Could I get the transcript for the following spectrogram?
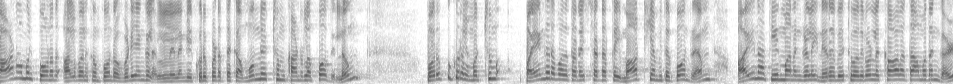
காணாமல் போனர் அலுவலகம் போன்ற விடயங்களில் இலங்கை குறிப்பிடத்தக்க முன்னேற்றம் காண்டுள்ள போதிலும் பொறுப்புக்குரல் மற்றும் பயங்கரவாத தடை சட்டத்தை மாற்றியமைத்தல் போன்ற ஐநா தீர்மானங்களை நிறைவேற்றுவதில் உள்ள கால தாமதங்கள்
